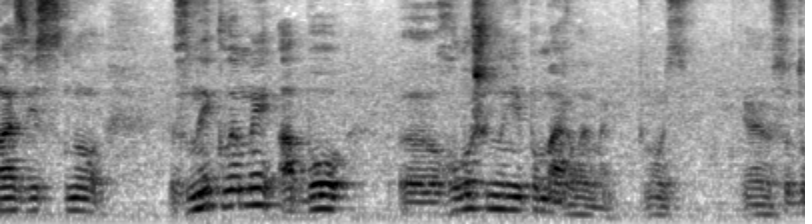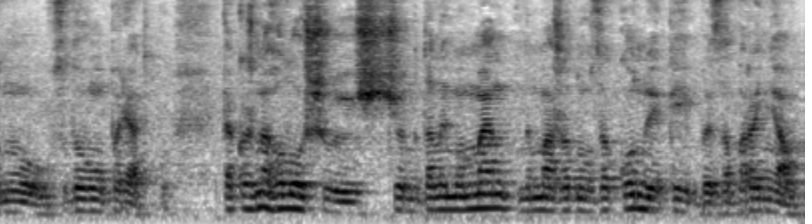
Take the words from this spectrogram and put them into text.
безвісно зниклими або оголошеними померлими. Ось в судовому, в судовому порядку. Також наголошую, що на даний момент немає жодного закону, який би забороняв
